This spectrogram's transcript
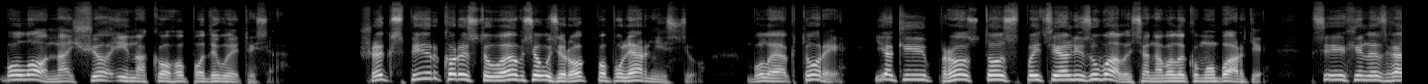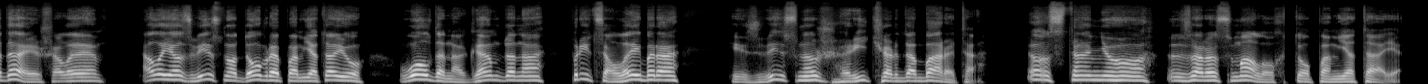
було на що і на кого подивитися. Шекспір користувався у зірок популярністю. Були актори, які просто спеціалізувалися на великому барді. Всіх і не згадаєш, але. Але я, звісно, добре пам'ятаю Волдена Гемдона, Пріца Лейбера і, звісно ж, Річарда Барета. Останнього зараз мало хто пам'ятає.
